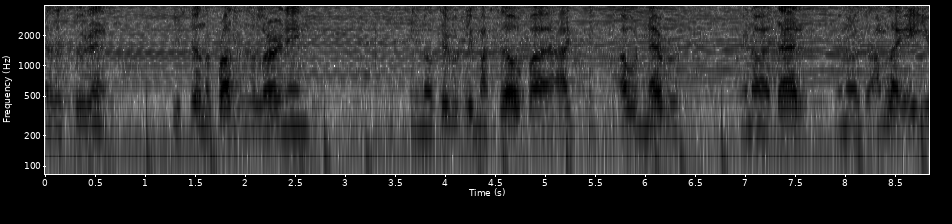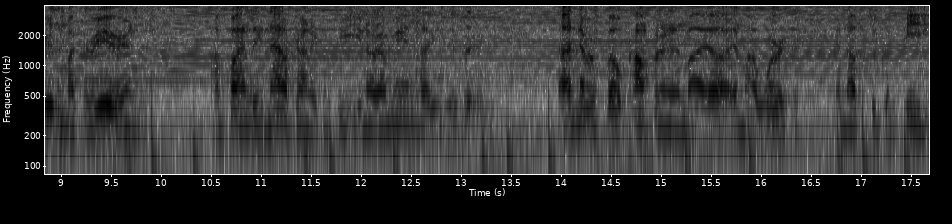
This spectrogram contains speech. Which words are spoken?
as a student, you're still in the process of learning. You know, typically myself, I, I, I would never, you know, at that, you know, I'm like eight years in my career and I'm finally now trying to compete. You know what I mean? Like, a, I never felt confident in my uh, in my work enough to compete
